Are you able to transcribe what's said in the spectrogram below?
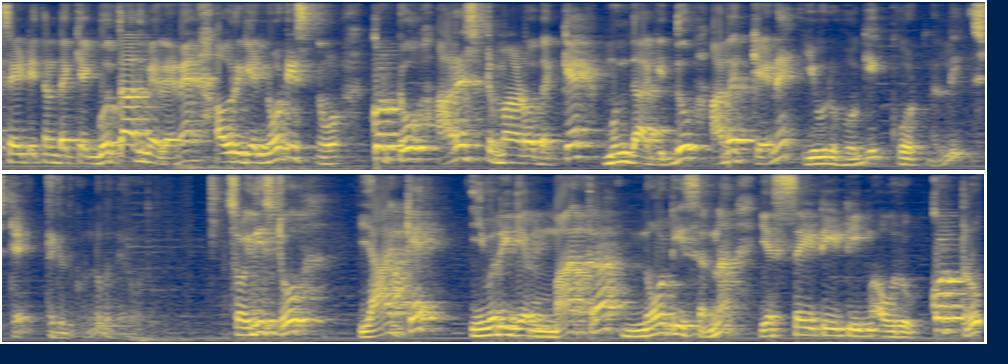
ಎಸ್ ಐ ಟಿ ತಂಡಕ್ಕೆ ಗೊತ್ತಾದ ಮೇಲೆನೆ ಅವರಿಗೆ ನೋಟಿಸ್ ಕೊಟ್ಟು ಅರೆಸ್ಟ್ ಮಾಡೋದಕ್ಕೆ ಮುಂದಾಗಿದ್ದು ಅದಕ್ಕೇನೆ ಇವರು ಹೋಗಿ ಕೋರ್ಟ್ನಲ್ಲಿ ಸ್ಟೇ ತೆಗೆದುಕೊಂಡು ಬಂದಿರುವುದು ಸೊ ಇದಿಷ್ಟು ಯಾಕೆ ಇವರಿಗೆ ಮಾತ್ರ ನೋಟಿಸನ್ನು ಎಸ್ ಐ ಟಿ ಟೀಮ್ ಅವರು ಕೊಟ್ಟರು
